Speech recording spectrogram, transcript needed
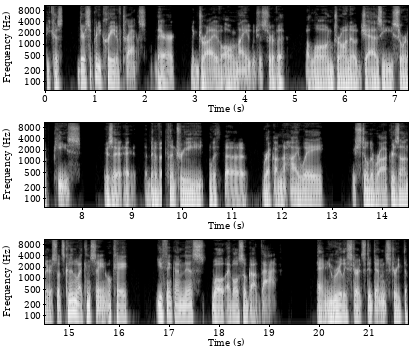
because there's some pretty creative tracks there, like Drive All Night, which is sort of a, a long drawn out jazzy sort of piece. There's a, a, a bit of a country with the wreck on the highway. There's still the rockers on there. So it's kind of like him saying, okay, you think I'm this? Well, I've also got that. And he really starts to demonstrate the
